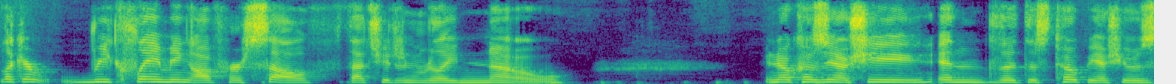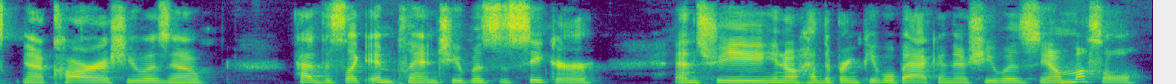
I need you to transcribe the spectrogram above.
like a reclaiming of herself that she didn't really know. You know, because you know she in the dystopia she was you know Kara. She was you know had this like implant. And she was a seeker, and she you know had to bring people back. And there she was you know muscle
